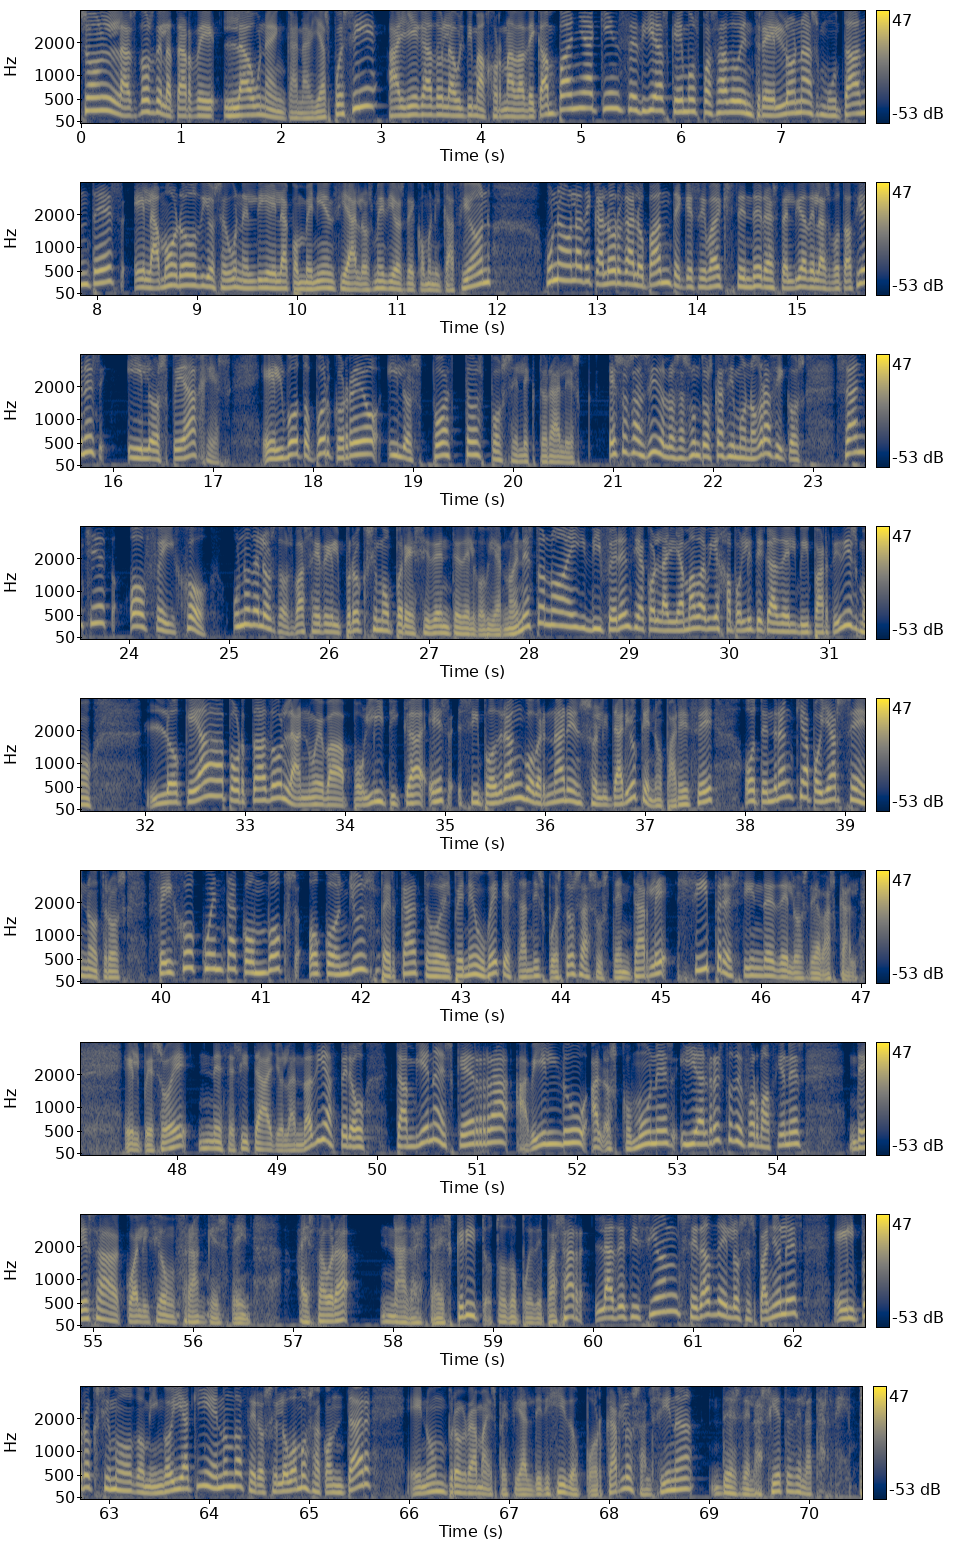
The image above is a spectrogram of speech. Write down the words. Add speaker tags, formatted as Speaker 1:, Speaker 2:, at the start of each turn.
Speaker 1: Son las 2 de la tarde, la una en Canarias. Pues sí, ha llegado la última jornada de campaña, 15 días que hemos pasado entre lonas mutantes, el amor-odio según el día y la conveniencia a los medios de comunicación, una ola de calor galopante que se va a extender hasta el día de las votaciones y los peajes, el voto por correo y los pactos postelectorales. Esos han sido los asuntos casi monográficos. Sánchez o Feijó uno de los dos va a ser el próximo presidente del gobierno. En esto no hay diferencia con la llamada vieja política del bipartidismo. Lo que ha aportado la nueva política es si podrán gobernar en solitario, que no parece, o tendrán que apoyarse en otros. Feijó cuenta con Vox o con Jus Percat o el PNV que están dispuestos a sustentarle si prescinde de los de Abascal. El PSOE necesita a Yolanda Díaz, pero también a Esquerra, a Bildu, a los comunes y al resto de formaciones de esa coalición Frankenstein. A esta hora nada está escrito, todo puede pasar. La decisión será de los españoles el próximo domingo y aquí en Onda Cero se lo vamos a contar en un programa especial dirigido por Carlos Alsina desde las 7 de la tarde.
